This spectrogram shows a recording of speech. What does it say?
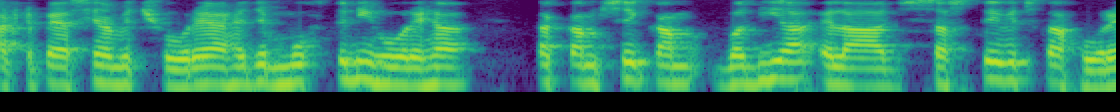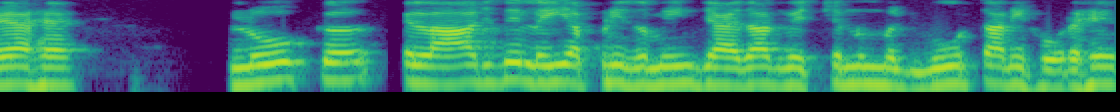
ਘੱਟ ਪੈਸਿਆਂ ਵਿੱਚ ਹੋ ਰਿਹਾ ਹੈ, ਜੇ ਮੁਫਤ ਨਹੀਂ ਹੋ ਰਿਹਾ, ਤਾਂ ਕਮ ਸੇ ਕਮ ਵਧੀਆ ਇਲਾਜ ਸਸਤੇ ਵਿੱਚ ਤਾਂ ਹੋ ਰਿਹਾ ਹੈ। ਲੋਕ ਇਲਾਜ ਦੇ ਲਈ ਆਪਣੀ ਜ਼ਮੀਨ ਜਾਇਦਾਦ ਵੇਚਣ ਨੂੰ ਮਜਬੂਰ ਤਾਂ ਨਹੀਂ ਹੋ ਰਹੇ।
